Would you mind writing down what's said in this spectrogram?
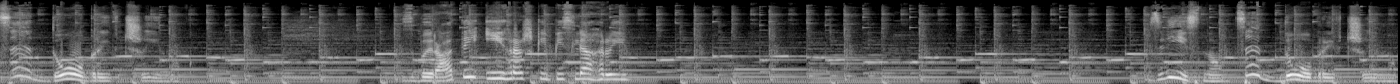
це добрий вчинок. Збирати іграшки після гри. Звісно, це добрий вчинок.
